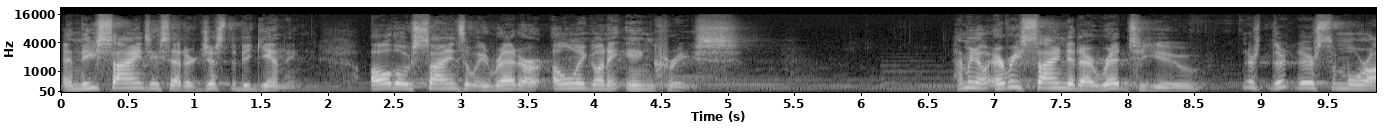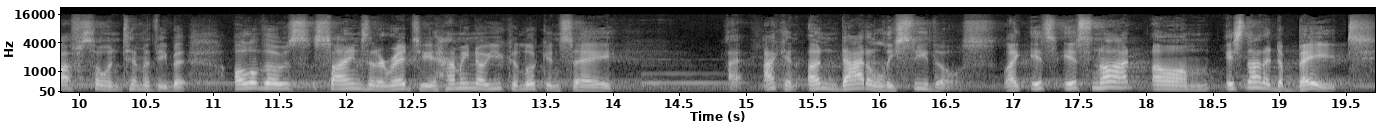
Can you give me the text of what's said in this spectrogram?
And these signs, he said, are just the beginning. All those signs that we read are only going to increase. How many know every sign that I read to you? There's, there, there's some more also in Timothy, but all of those signs that I read to you, how many know you could look and say, I, I can undoubtedly see those? Like it's, it's, not, um, it's not a debate.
